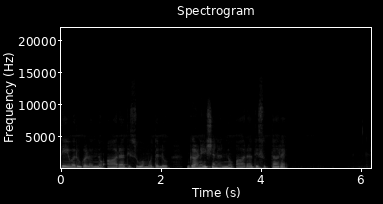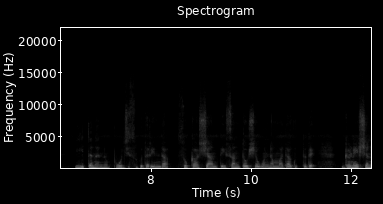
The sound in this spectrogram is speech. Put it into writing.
ದೇವರುಗಳನ್ನು ಆರಾಧಿಸುವ ಮೊದಲು ಗಣೇಶನನ್ನು ಆರಾಧಿಸುತ್ತಾರೆ. ಈತನನ್ನು ಪೂಜಿಸುವುದರಿಂದ ಸುಖ, ಶಾಂತಿ, ಸಂತೋಷವು ನಮ್ಮದಾಗುತ್ತದೆ. ಗಣೇಶನ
